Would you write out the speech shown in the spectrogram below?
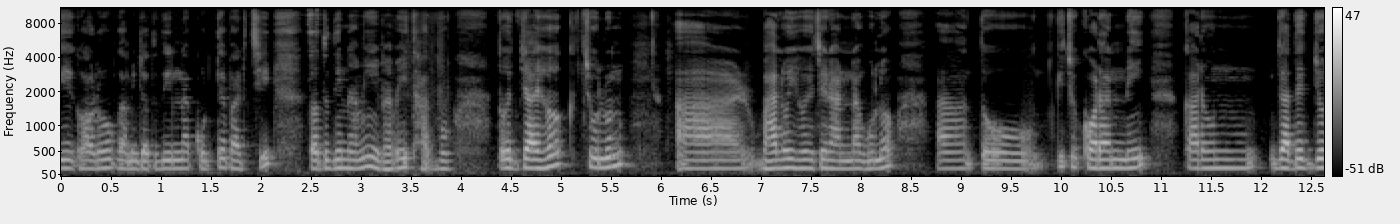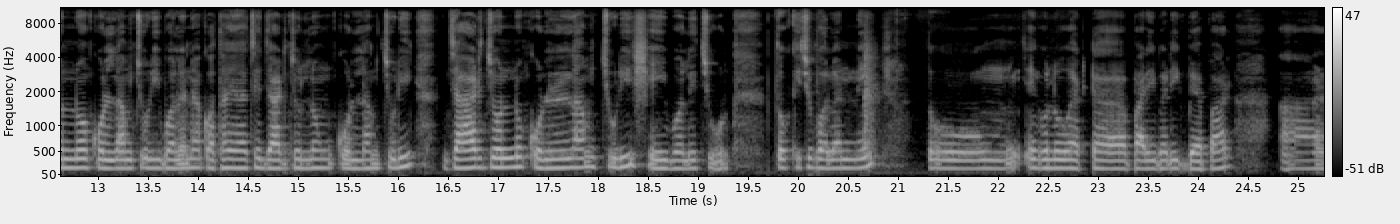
দিয়ে ঘর হোক, আমি যতদিন না করতে পারছি, ততদিন আমি এভাবেই থাকব। তো যাই হোক, চলুন, আর ভালোই হয়েছে রান্নাগুলো। তো কিছু করার নেই, কারণ যাদের জন্য করলাম চুরি বলে না কথায় আছে, যার জন্য করলাম চুরি, যার জন্য করলাম চুরি, সেই বলে চোর। তো কিছু বলার নেই। তো এগুলো একটা পারিবারিক ব্যাপার। আর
